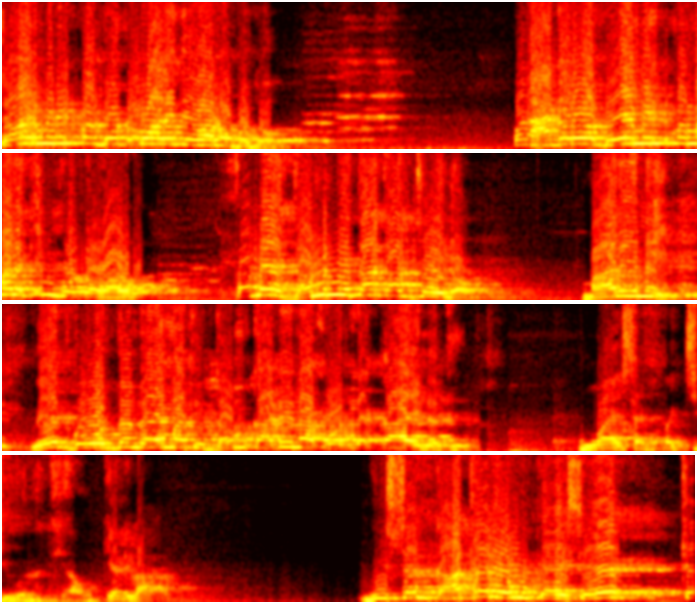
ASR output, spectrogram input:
ત્રણ મિનિટમાં ગોટો વાળી દેવાનો બધો. પણ આગળ બે મિનિટમાં મારે કેમ ગોટો વાળવો? તમે ધમની તાકાત જોઈ લો. મારી નહીં. વેદ ગોવર્ધન રાયમાંથી ધમ કાઢી નાખો એટલે કાંઈ નથી. હું આ સાહેબ પચી વર્ષથી આવું. કેટલા? વિશન કાથર એવું કહે છે કે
